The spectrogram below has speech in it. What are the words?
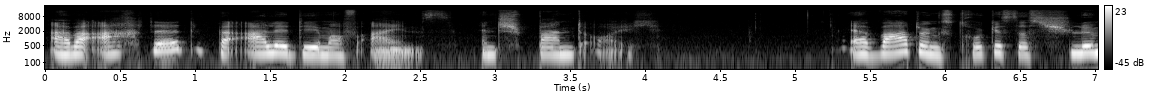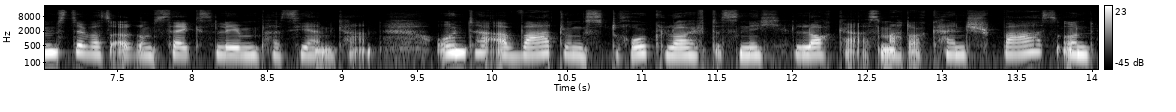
Aber achtet bei alledem auf eins. Entspannt euch. Erwartungsdruck ist das Schlimmste, was eurem Sexleben passieren kann. Unter Erwartungsdruck läuft es nicht locker, es macht auch keinen Spaß und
